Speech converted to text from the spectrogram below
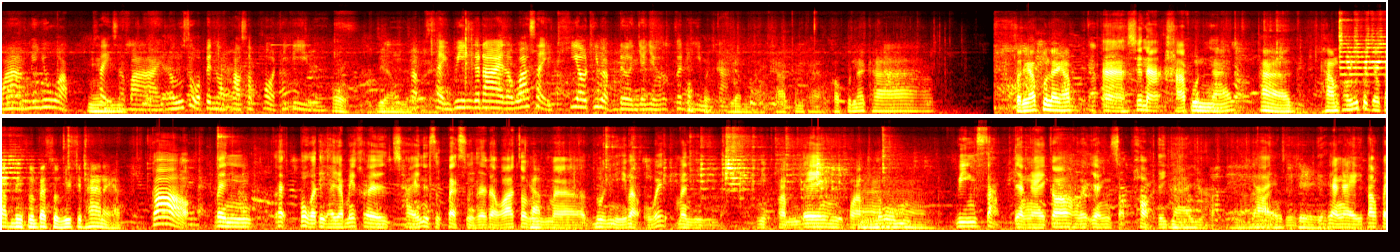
ว่าไม่ยวบอืม ใส่สบาย เรารู้สึกว่าเป็นรองเท้าซัพพอร์ตที่ดีเลยโอ้เยี่ยมเลแบบยใส่วิ่งก็ได้แล้วว่าใส่เที่ยวที่แบบเดินเยอะๆก็ดีเหมือนกัน เยี่ยมเลยครับคุณแพลวขอบคุณนะครับ สวัสดีครับคุณอะไรครับอ่าชื่อนะครับคุณนะอ่าถามความรู้สึกเกี่ยวกับ1080 V15 หน่อยครับ ก็เป็นเอ่อปกติอายังไม่เคยใช้ 1080 เลยแต่ว่าจนครับมารุ่นนี้แบบโอ้ยมันมีความเด้งมีความนุ่ม อ่าวิ่งสับยังไงก็ยังซัพพอร์ตได้ดีได้อยู่ได้โอเค ยังไงต้องไป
